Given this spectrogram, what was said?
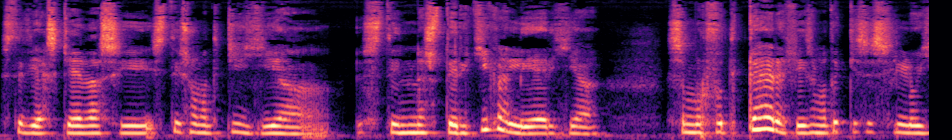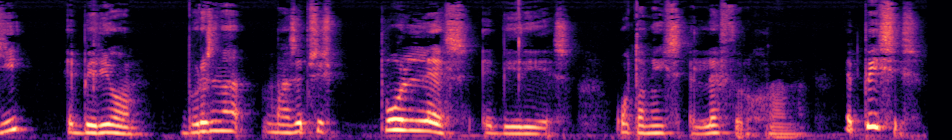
στη διασκέδαση, στη σωματική υγεία, στην εσωτερική καλλιέργεια, σε μορφωτικά ερεθίσματα και σε συλλογή εμπειριών. Μπορείς να μαζέψεις πολλές εμπειρίες όταν έχεις ελεύθερο χρόνο. Επίσης,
